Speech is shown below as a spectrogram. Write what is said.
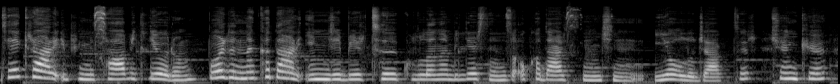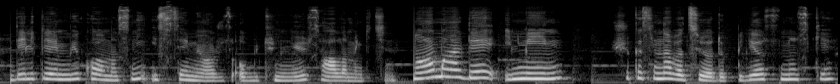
Tekrar ipimi sabitliyorum. Bu arada ne kadar ince bir tığ kullanabilirseniz o kadar sizin için iyi olacaktır. Çünkü deliklerin büyük olmasını istemiyoruz o bütünlüğü sağlamak için. Normalde ilmeğin şu kısmına batıyorduk biliyorsunuz ki.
